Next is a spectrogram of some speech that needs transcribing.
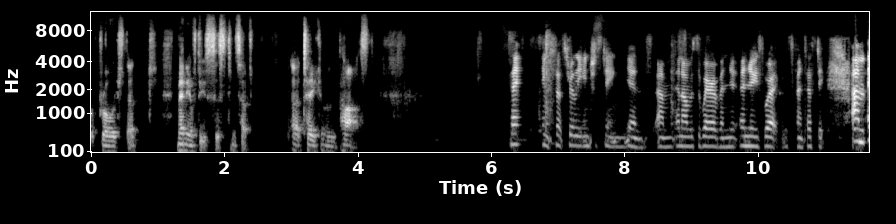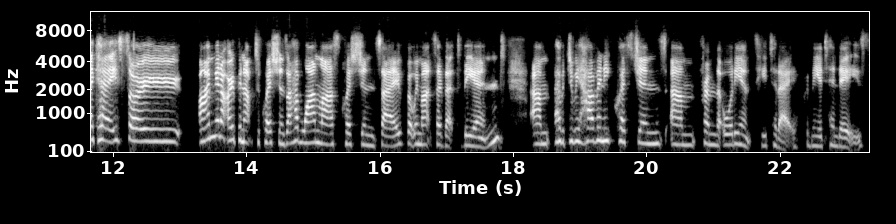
approach that many of these systems have uh, taken in the past. Thanks, that's really interesting, Jens. Um, and I was aware of a, a news work, it was fantastic. Um, okay, so I'm going to open up to questions. I have one last question saved, but we might save that to the end. Um, do we have any questions um, from the audience here today, from the attendees?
